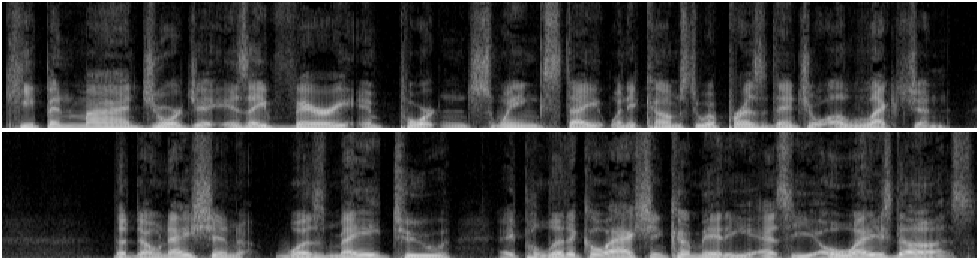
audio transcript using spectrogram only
Keep in mind, Georgia is a very important swing state when it comes to a presidential election. The donation was made to a political action committee, as he always does,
